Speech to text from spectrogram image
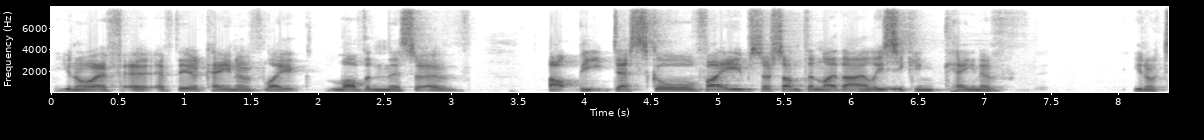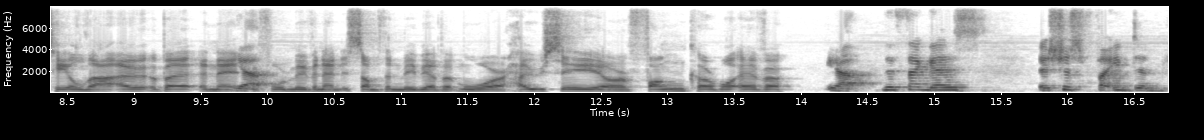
you know, if if they're kind of like loving this sort of upbeat disco vibes or something like that, at least you mm-hmm. can kind of you know tail that out a bit, and then Yeah. before moving into something maybe a bit more housey or funk or whatever. yeah, the thing is, it's just finding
